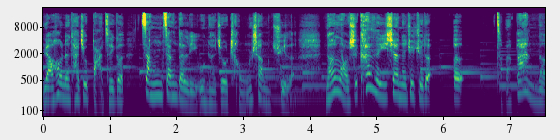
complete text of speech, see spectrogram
然后呢，他就把这个脏脏的礼物呢就呈上去了。然后老师看了一下呢，就觉得，呃，怎么办呢？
